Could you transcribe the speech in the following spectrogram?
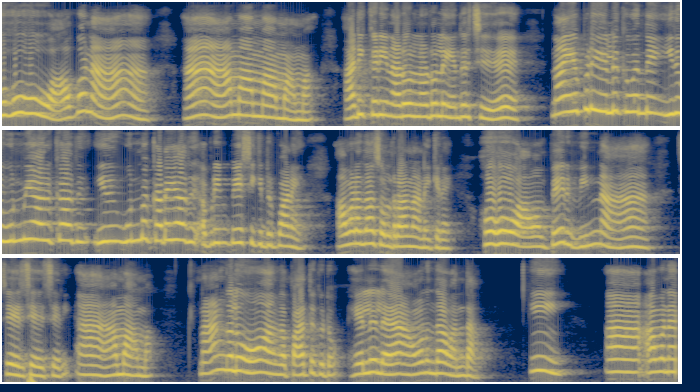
ஓஹோ அவனா? ஆ ஆமாம் ஆமாம் ஆமாம் ஆமாம் அடிக்கடி நடுவில் நடுவில் எந்திரிச்சு நான் எப்படி இழுக்கு வந்தேன்? இது உண்மையாக இருக்காது. இது உண்மை கிடையாது அப்படின்னு பேசிக்கிட்டு இருப்பானே. அவனை தான் சொல்கிறான்னு நினைக்கிறேன். ஓஹோ அவன் பேர் வின்னா சரி சரி சரி. ஆ ஆமாம் ஆமாம் நாங்களும் அங்கே பார்த்துக்கிட்டோம். ஹெல்லில் அவனும் தான் வந்தான். ஈ அவனை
